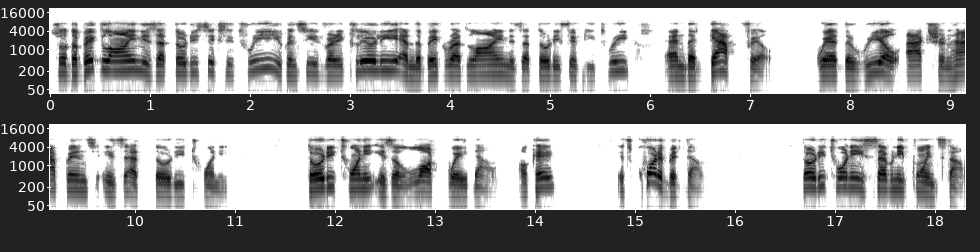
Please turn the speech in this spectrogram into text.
So the big line is at 3063. You can see it very clearly. And the big red line is at 3053. And the gap fill, where the real action happens, is at 3020. 3020 is a lot way down, okay? It's quite a bit down. 3020 is 70 points down.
